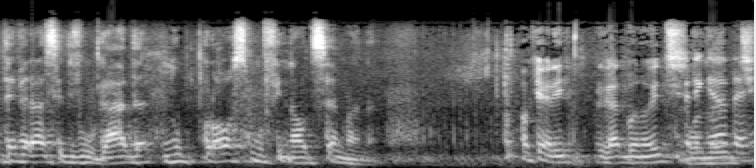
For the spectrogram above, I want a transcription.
Deverá ser divulgada no próximo final de semana. Ok, Ari. Obrigado, boa noite. Obrigada. Boa noite.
